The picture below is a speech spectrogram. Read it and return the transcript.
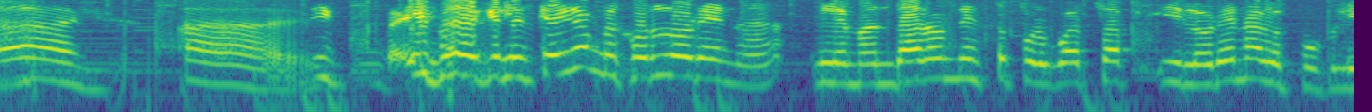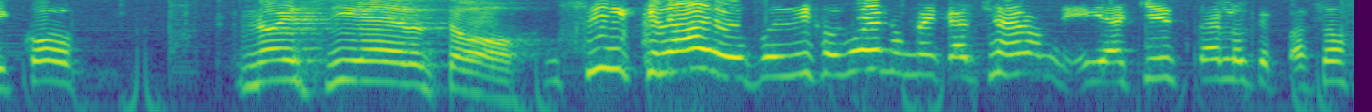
Ay. Y, y para que les caiga mejor Lorena, le mandaron esto por WhatsApp y Lorena lo publicó. No es cierto. Sí, claro, pues dijo, bueno, me cacharon y aquí está lo que pasó.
